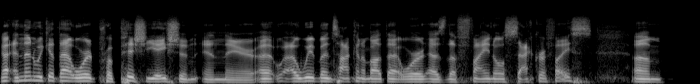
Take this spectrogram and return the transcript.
Uh, and then we get that word propitiation in there. Uh, uh, we've been talking about that word as the final sacrifice. Um,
